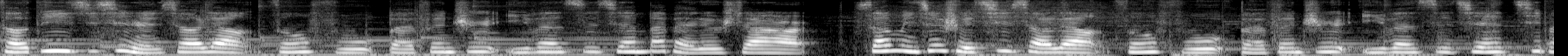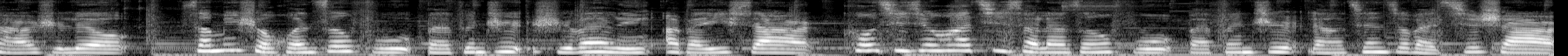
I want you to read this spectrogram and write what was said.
扫地机器人销量增幅百分之一万四千八百六十二，小米净水器销量增幅百分之一万四千七百二十六，小米手环增幅百分之十万零二百一十二，空气净化器销量增幅百分之两千九百七十二，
